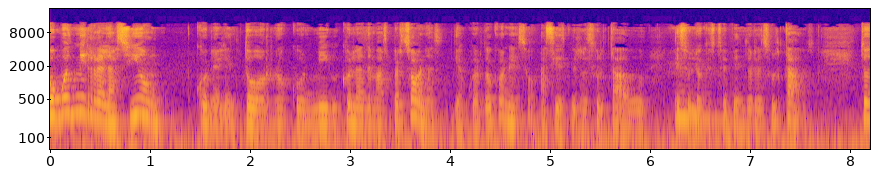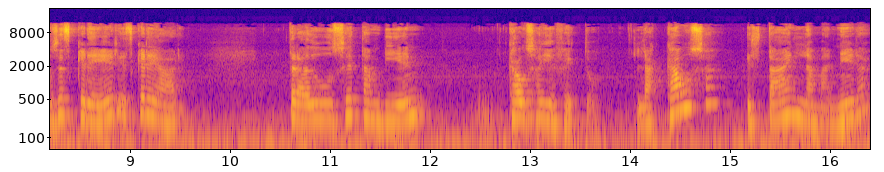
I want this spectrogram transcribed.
¿Cómo es mi relación con el entorno, conmigo y con las demás personas? De acuerdo con eso, así es mi resultado. Eso es lo que estoy viendo resultados. Entonces, creer es crear. Traduce también causa y efecto. La causa está en la manera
